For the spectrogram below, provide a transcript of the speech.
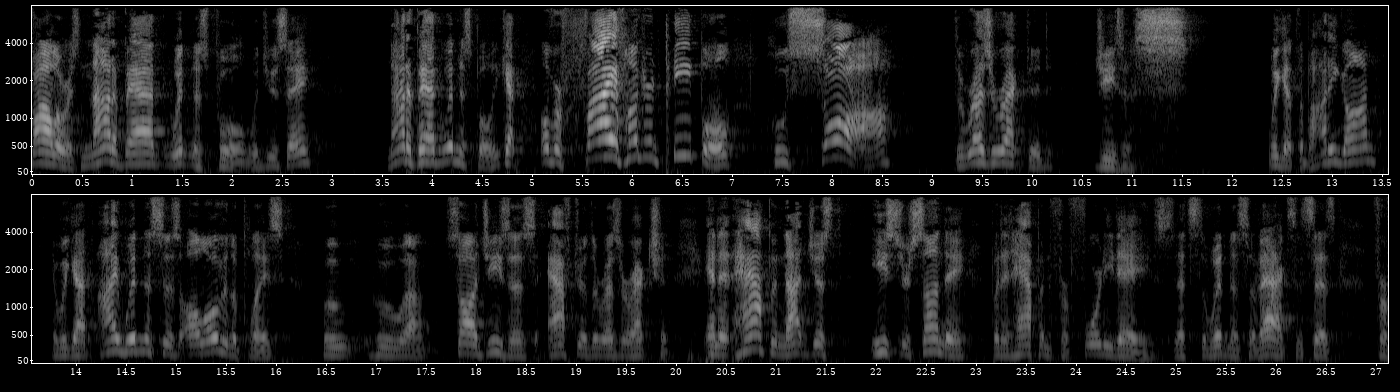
followers. Not a bad witness pool, would you say? Not a bad witness pool. He got over 500 people who saw the resurrected Jesus. We got the body gone, and we got eyewitnesses all over the place who, who uh, saw Jesus after the resurrection. And it happened not just Easter Sunday, but it happened for 40 days. That's the witness of Acts. It says, for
